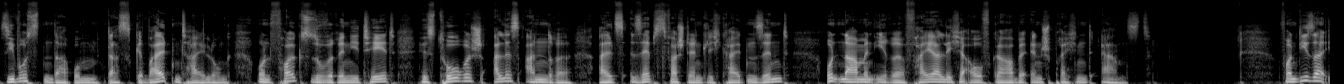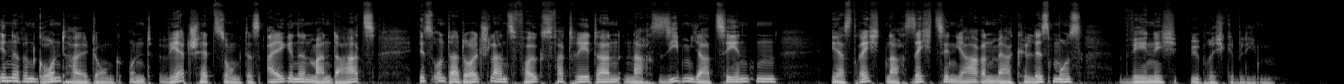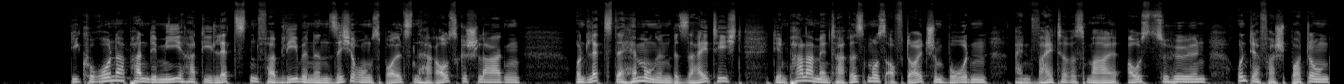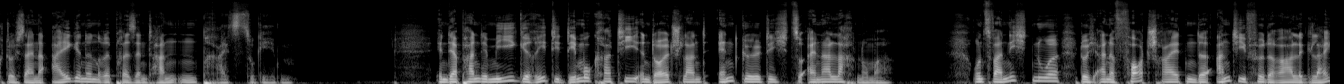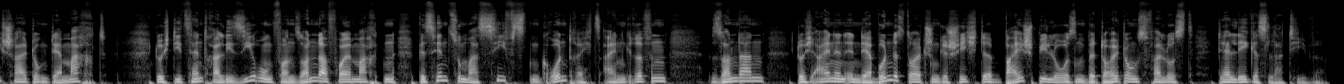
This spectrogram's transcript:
Sie wussten darum, dass Gewaltenteilung und Volkssouveränität historisch alles andere als Selbstverständlichkeiten sind und nahmen ihre feierliche Aufgabe entsprechend ernst. Von dieser inneren Grundhaltung und Wertschätzung des eigenen Mandats ist unter Deutschlands Volksvertretern nach sieben Jahrzehnten, erst recht nach 16 Jahren Merkelismus, wenig übrig geblieben. Die Corona-Pandemie hat die letzten verbliebenen Sicherungsbolzen herausgeschlagen und letzte Hemmungen beseitigt, den Parlamentarismus auf deutschem Boden ein weiteres Mal auszuhöhlen und der Verspottung durch seine eigenen Repräsentanten preiszugeben. In der Pandemie geriet die Demokratie in Deutschland endgültig zu einer Lachnummer. Und zwar nicht nur durch eine fortschreitende antiföderale Gleichschaltung der Macht, durch die Zentralisierung von Sondervollmachten bis hin zu massivsten Grundrechtseingriffen, sondern durch einen in der bundesdeutschen Geschichte beispiellosen Bedeutungsverlust der Legislative.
